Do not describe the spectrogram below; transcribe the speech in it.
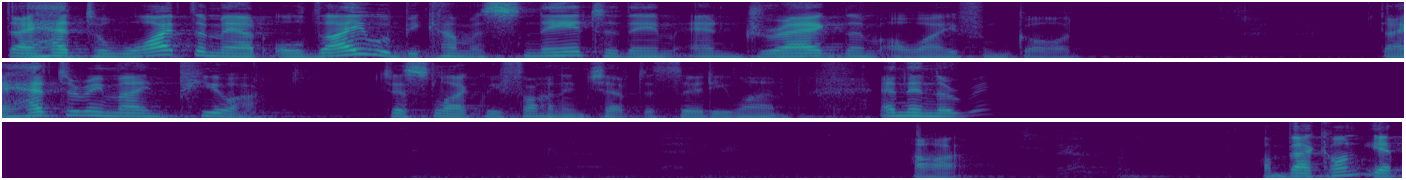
they had to wipe them out or they would become a snare to them and drag them away from God. They had to remain pure, just like we find in chapter 31. And then the rest. Ah, I'm back on? Yep.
